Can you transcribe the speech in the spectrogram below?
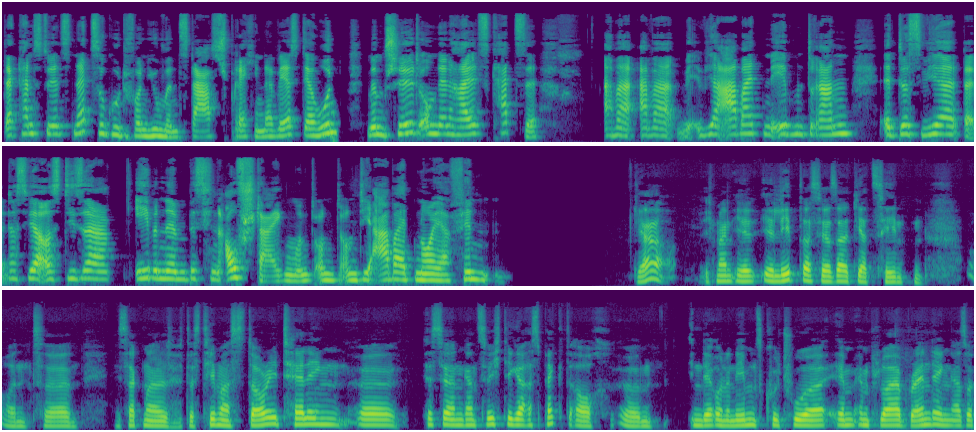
da kannst du jetzt nicht so gut von Human Stars sprechen. Da wär's der Hund mit dem Schild um den Hals Katze. Aber, aber wir arbeiten eben dran, äh, dass wir, dass wir aus dieser Ebene ein bisschen aufsteigen und, und, und die Arbeit neu erfinden. Ja, ich meine, ihr, ihr lebt das ja seit Jahrzehnten. Und äh, ich sag mal, das Thema Storytelling äh, ist ja ein ganz wichtiger Aspekt auch ähm, in der Unternehmenskultur, im Employer Branding. Also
